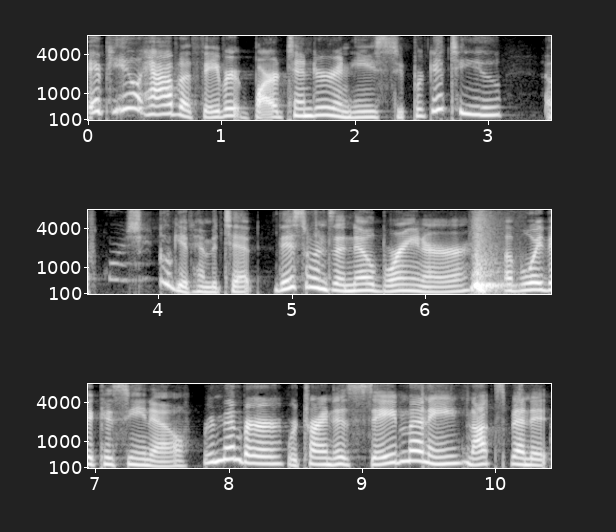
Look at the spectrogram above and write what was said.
If you have a favorite bartender and he's super good to you, of course you can give him a tip. This one's a no brainer. Avoid the casino. Remember, we're trying to save money, not spend it.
